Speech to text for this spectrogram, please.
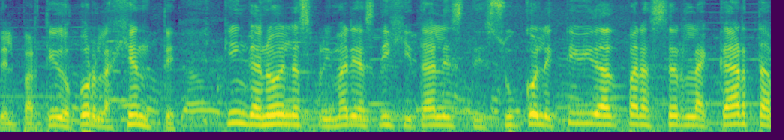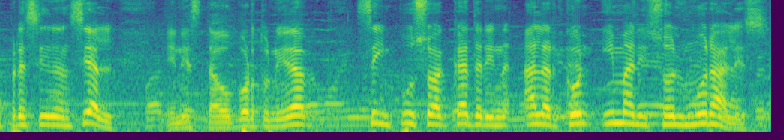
del Partido por la Gente, quien ganó en las primarias digitales de su colectividad para hacer la carta presidencial. En esta oportunidad se impuso a Catherine Alarcón y Marisol Morales.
